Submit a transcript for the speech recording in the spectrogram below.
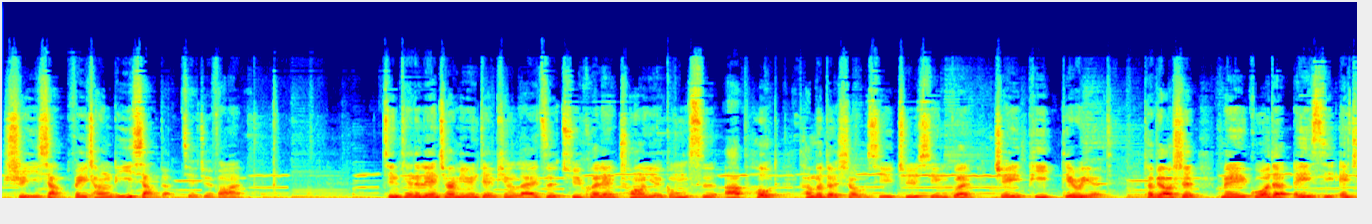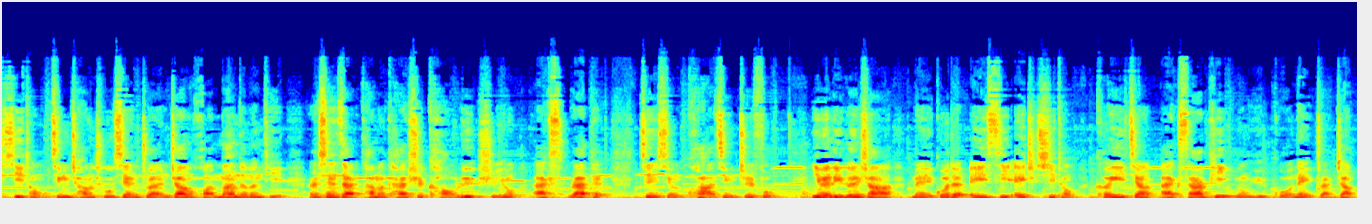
是一项非常理想的解决方案。今天的链圈名人点评来自区块链创业公司 Uphold，他们的首席执行官 J.P. deriot 他表示，美国的 ACH 系统经常出现转账缓慢的问题，而现在他们开始考虑使用 XRapid 进行跨境支付，因为理论上啊，美国的 ACH 系统可以将 XRP 用于国内转账。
